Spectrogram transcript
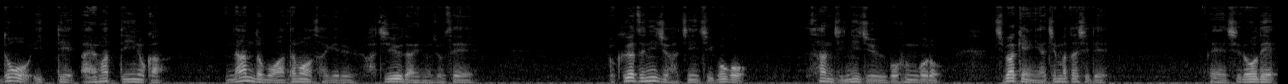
どう言って謝っていいのか何度も頭を下げる80代の女性。6月28日午後3時25分ごろ千葉県八街市で、えー、市道で、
